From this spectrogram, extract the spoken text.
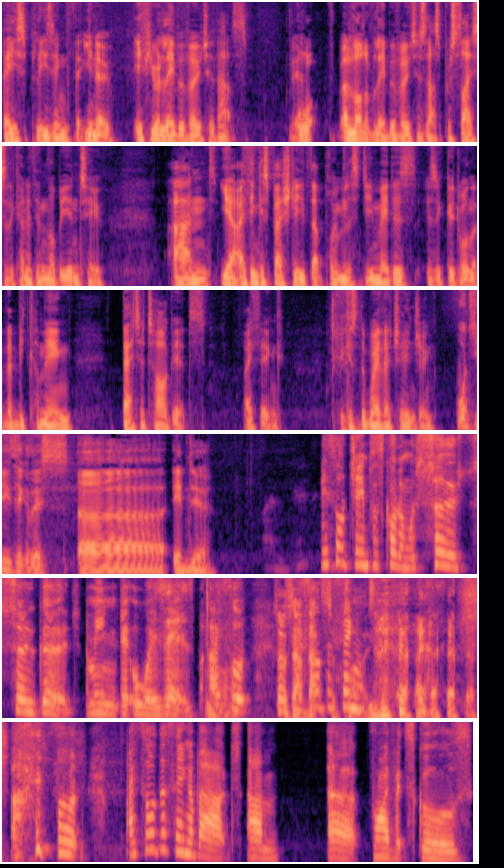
base pleasing that you know, if you're a Labour voter, that's or a lot of Labour voters. That's precisely the kind of thing they'll be into. And yeah, I think especially that point Melissa Dean made is is a good one that they're becoming better targets. I think because of the way they're changing. What do you think of this, uh, India? I thought James's column was so so good. I mean, it always is, but I Oh. thought Don't I thought that the thing- I thought I thought the thing about um, uh, private schools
